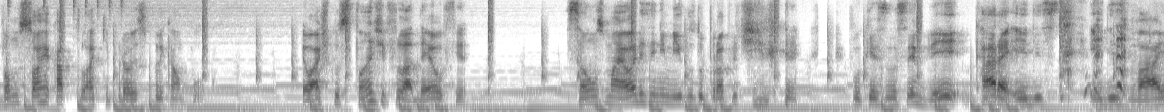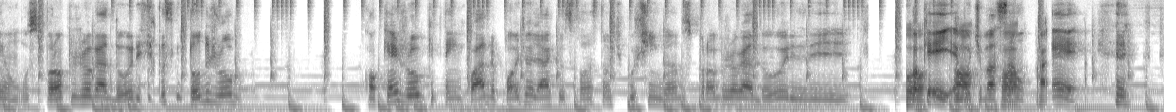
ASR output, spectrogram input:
Vamos só recapitular aqui para eu explicar um pouco. Eu acho que os fãs de Filadélfia são os maiores inimigos do próprio time. Porque se você vê, cara, eles eles vaiam os próprios jogadores, tipo assim, todo jogo. Qualquer jogo que tem em quadra, pode olhar que os fãs estão, tipo, xingando os próprios jogadores e. Pô, ok, é motivação? ó, É.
